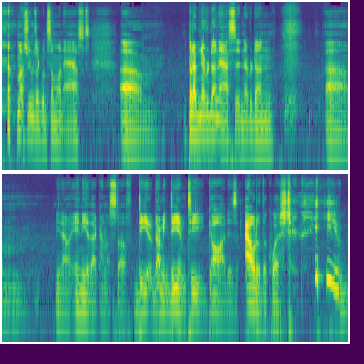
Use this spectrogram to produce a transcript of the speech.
mushrooms. Like when someone asks, um, but I've never done acid, never done, um, you know, any of that kind of stuff. D, I mean, DMT, God, is out of the question.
